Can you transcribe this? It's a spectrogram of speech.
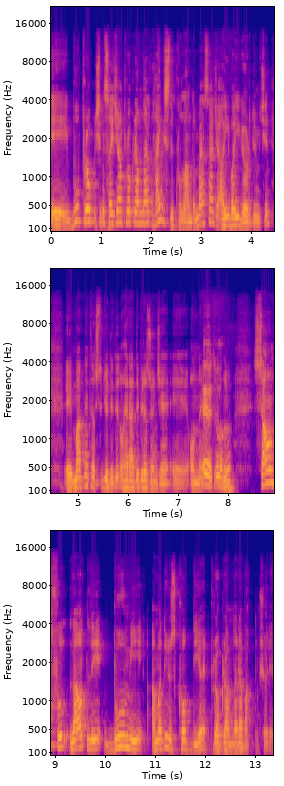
e, bu pro şimdi sayacağım programlardan hangisini kullandım? Ben sadece Ayva'yı gördüğüm için e, Magneto Studio dedin. O herhalde biraz önce e, onunla Evet, yaptı onu. Soundful, Loudly, Boomy, Amadeus Code diye programlara baktım şöyle.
